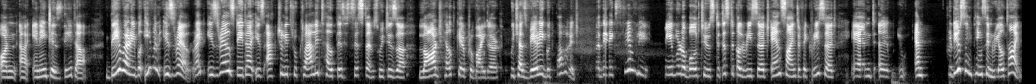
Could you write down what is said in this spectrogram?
on uh, NHS data, they were able, even Israel, right? Israel's data is actually through Clalit Health Systems, which is a large healthcare provider, which has very good coverage. But they're extremely favorable to statistical research and scientific research and uh, and producing things in real time.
